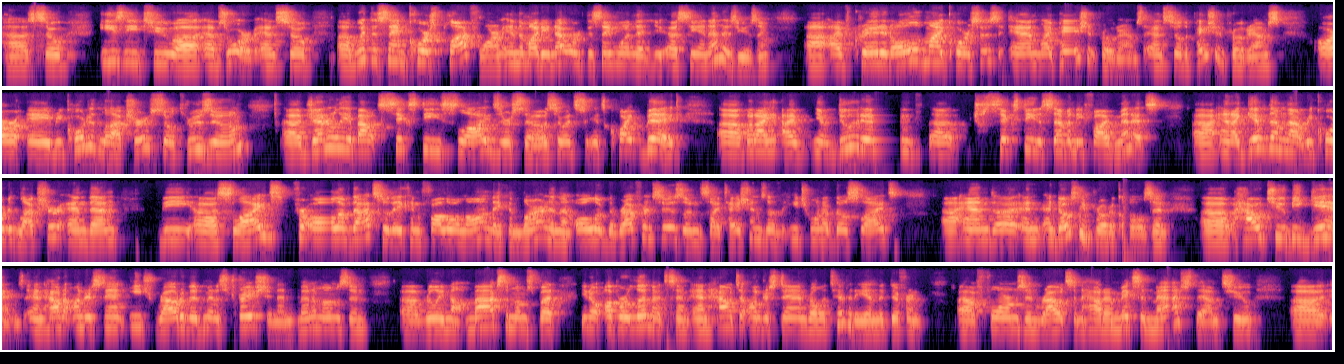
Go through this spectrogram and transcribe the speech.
uh, so easy to uh, absorb. And so, with the same course platform in the Mighty Network, the same one that CNN is using, I've created all of my courses and my patient programs. And so, the patient programs are a recorded lecture, so through Zoom, uh, generally about 60 slides or so. So it's it's quite big, uh, but I, I you know do it in uh, 60 to 75 minutes, uh, and I give them that recorded lecture and then the uh, slides for all of that so they can follow along, they can learn, and then all of the references and citations of each one of those slides uh, and, uh, and, and dosing protocols and uh, how to begin and how to understand each route of administration and minimums and uh, really not maximums, but you know upper limits and, and how to understand relativity and the different uh, forms and routes and how to mix and match them to uh,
